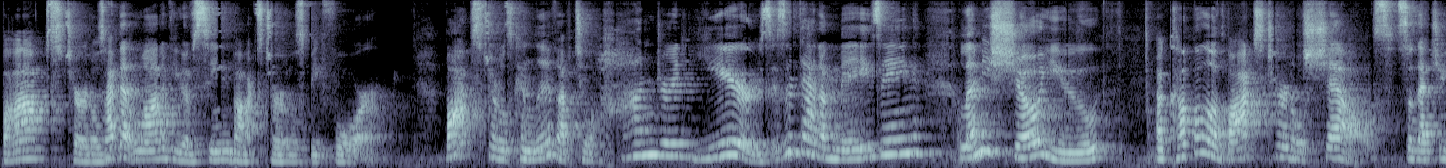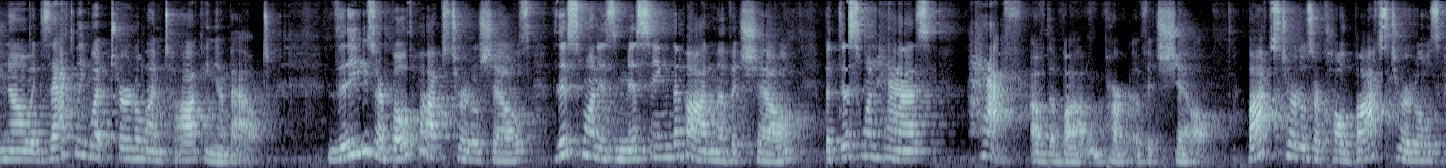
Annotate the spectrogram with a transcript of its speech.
Box turtles. I bet a lot of you have seen box turtles before. Box turtles can live up to 100 years. Isn't that amazing? Let me show you a couple of box turtle shells so that you know exactly what turtle I'm talking about. These are both box turtle shells. This one is missing the bottom of its shell, but this one has half of the bottom part of its shell. Box turtles are called box turtles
